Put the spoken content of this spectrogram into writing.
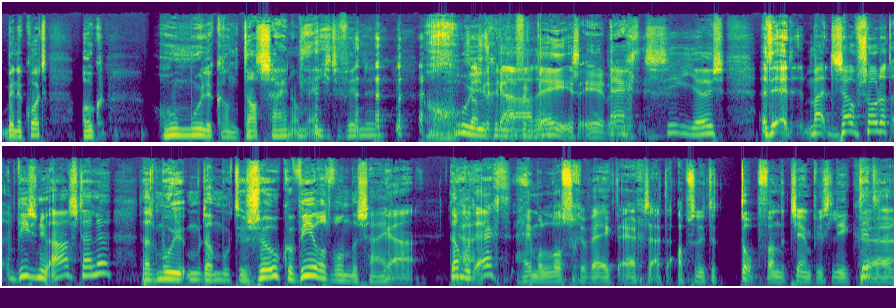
binnenkort ook. Hoe moeilijk kan dat zijn om eentje te vinden? Goeie de genade. KVB is eerder. Echt serieus. Het, het- maar zelfs zo dat wie ze nu aanstellen, dat moet dan moeten zulke wereldwonders zijn. Ja. Dat Ja, moet echt. Helemaal losgeweekt ergens uit de absolute top van de Champions League. Dit- eh.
